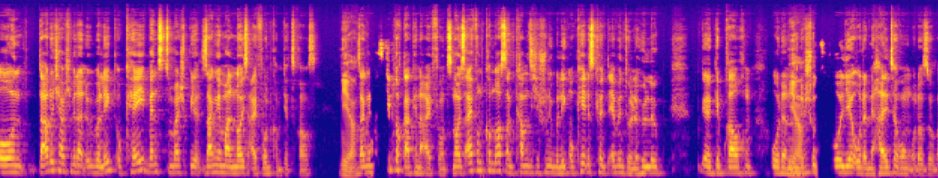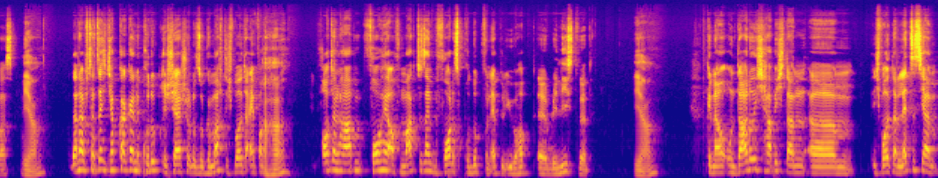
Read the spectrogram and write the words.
Und dadurch habe ich mir dann überlegt, okay, wenn es zum Beispiel, sagen wir mal, ein neues iPhone kommt jetzt raus. Ja. Sagen wir mal, es gibt noch gar keine iPhones. Neues iPhone kommt raus, dann kann man sich ja schon überlegen, okay, das könnte eventuell eine Hülle äh, gebrauchen oder eine ja. Schutzfolie oder eine Halterung oder sowas. Ja. Dann habe ich tatsächlich, ich habe gar keine Produktrecherche oder so gemacht. Ich wollte einfach Aha. den Vorteil haben, vorher auf dem Markt zu sein, bevor das Produkt von Apple überhaupt äh, released wird. Ja. Genau, und dadurch habe ich dann, ähm, ich wollte dann letztes Jahr im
